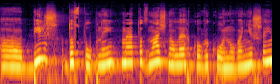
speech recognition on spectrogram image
Е, Більш доступний метод, значно легко виконуваніший,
